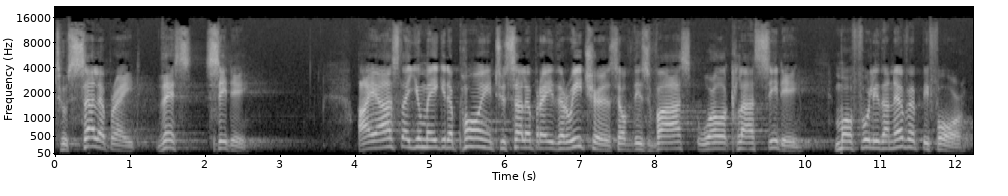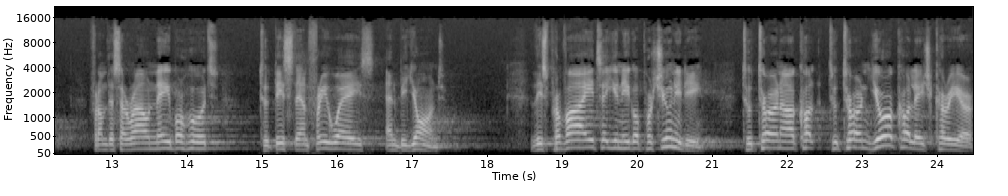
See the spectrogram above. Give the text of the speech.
to celebrate this city. I ask that you make it a point to celebrate the riches of this vast world class city more fully than ever before, from the surrounding neighborhoods to distant freeways and beyond. This provides a unique opportunity to turn, our, to turn your college career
